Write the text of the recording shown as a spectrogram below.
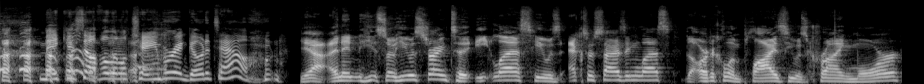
make yourself a little chamber and go to town. yeah, and then he, so he was starting to eat less, he was exercising less. The article implies he was crying more.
